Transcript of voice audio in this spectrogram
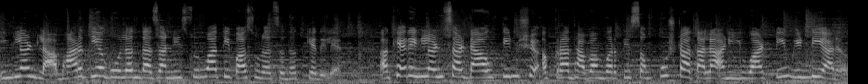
इंग्लंडला भारतीय गोलंदाजांनी सुरुवातीपासूनच धक्के दिले अखेर इंग्लंडचा डाव तीनशे अकरा धावांवरती संपुष्टात आला आणि युवा टीम इंडियानं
